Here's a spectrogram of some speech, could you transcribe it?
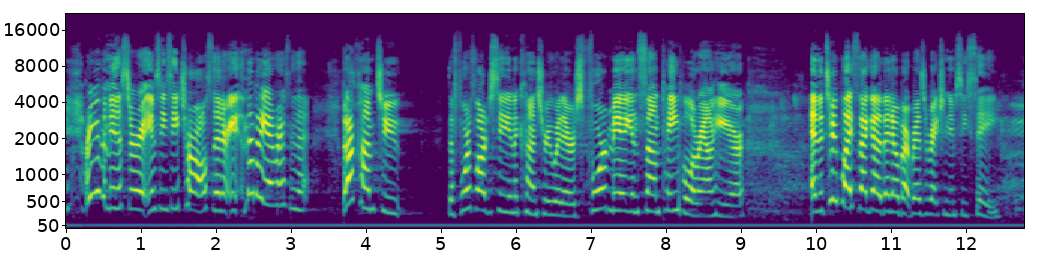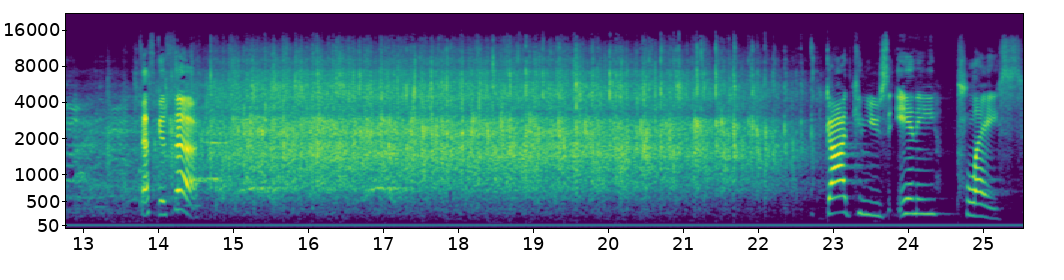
Are you the minister at MCC Charleston? Or, eh, nobody ever asked me that. But I come to the fourth largest city in the country where there's 4 million some people around here. And the two places I go, they know about Resurrection MCC. That's good stuff. God can use any place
